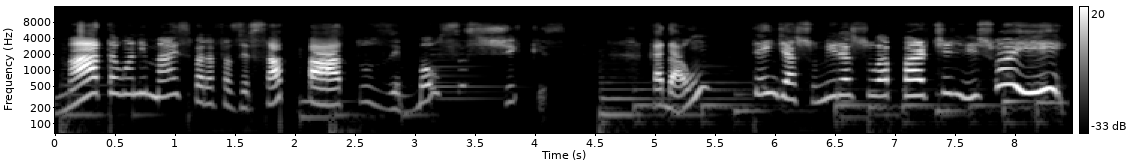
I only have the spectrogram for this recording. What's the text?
matam animais para fazer sapatos e bolsas chiques. Cada um tem de assumir a sua parte nisso aí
